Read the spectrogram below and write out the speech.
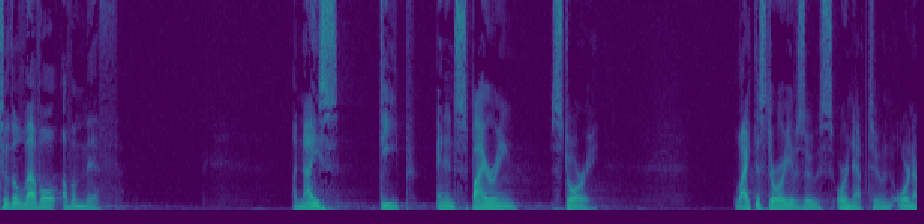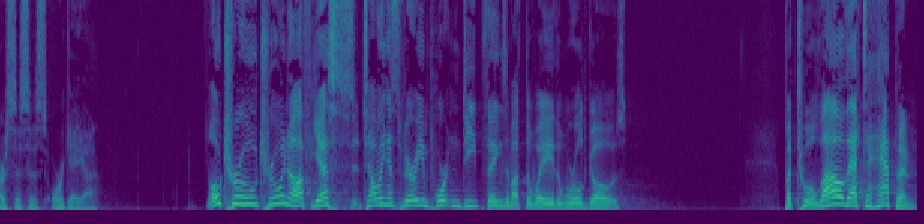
to the level of a myth. A nice, deep, and inspiring story. Like the story of Zeus or Neptune or Narcissus or Gaia. Oh, true, true enough. Yes, telling us very important, deep things about the way the world goes. But to allow that to happen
